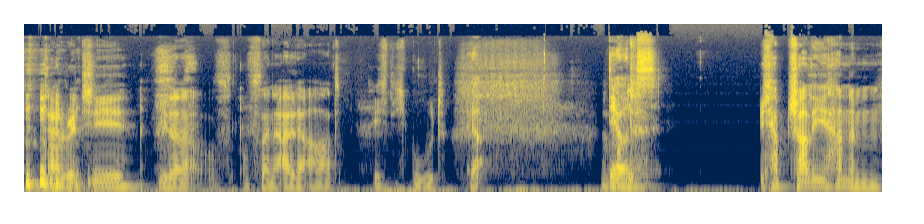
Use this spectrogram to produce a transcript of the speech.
Lee. Guy Ritchie wieder auf, auf seine alte Art. Richtig gut. Ja. Der Und- uns. Ich habe Charlie Hannem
